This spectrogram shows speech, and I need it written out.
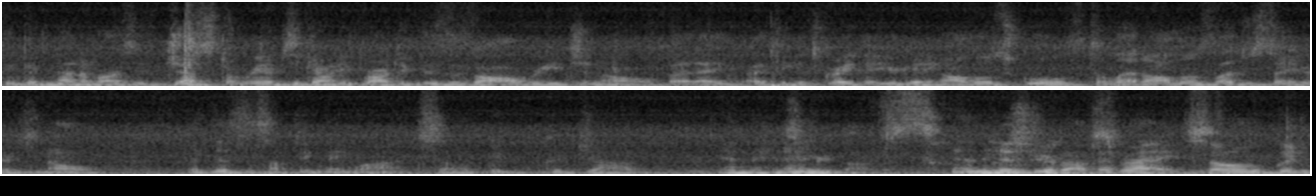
think of none of ours as just a Ramsey County project, this is all regional, but I, I think it's great that you're getting all those schools to let all those legislators know that this is something they want, so good, good job. And the history And- buffs. And the history buffs, right, so good,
